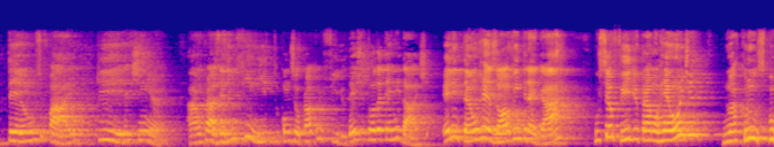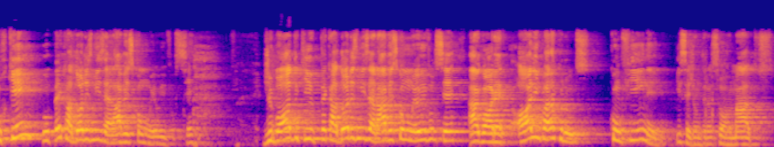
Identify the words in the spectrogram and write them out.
Deus, o Pai, que tinha um prazer infinito com seu próprio filho desde toda a eternidade. Ele então resolve entregar o seu filho para morrer onde? Numa cruz. Por quem? Por pecadores miseráveis como eu e você. De modo que pecadores miseráveis como eu e você agora olhem para a cruz, confiem nele e sejam transformados.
